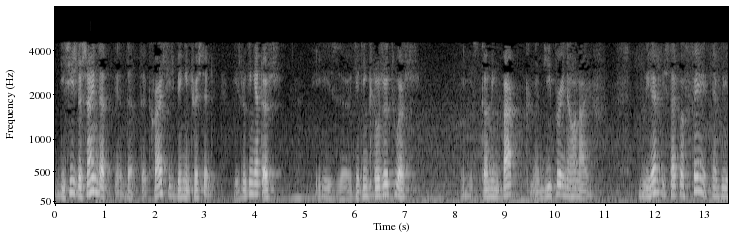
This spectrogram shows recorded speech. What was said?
this is the sign that that Christ is being interested. He's looking at us. He's uh, getting closer to us is coming back deeper in our life. Do we have this type of faith? Have we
